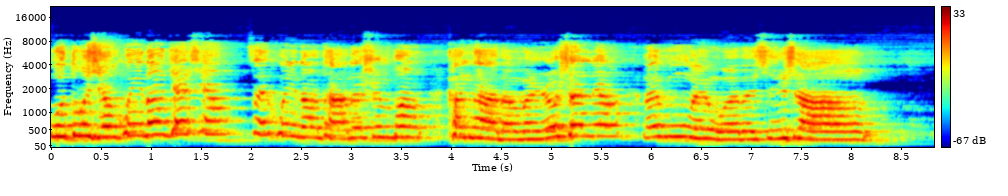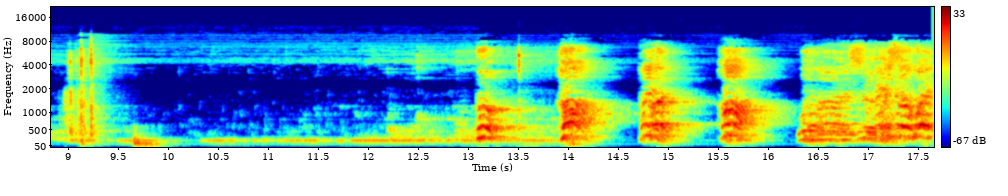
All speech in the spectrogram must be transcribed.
我多想回到家乡，再回到他的身旁，看他的温柔善良，来抚慰我的心伤。呵，哈，嘿，哈。我们是黑社会，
